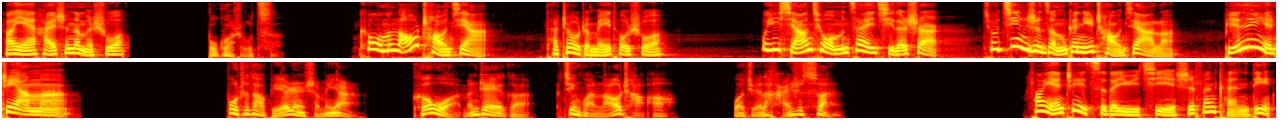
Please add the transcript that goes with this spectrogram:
方言还是那么说。不过如此。可我们老吵架。他皱着眉头说：“我一想起我们在一起的事儿，就尽是怎么跟你吵架了。别人也这样吗？”不知道别人什么样，可我们这个。尽管老吵，我觉得还是算。方言这次的语气十分肯定，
